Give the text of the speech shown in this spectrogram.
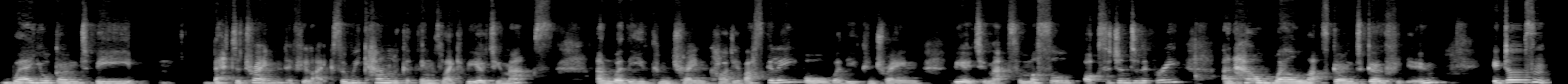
where you're going to be better trained, if you like. So, we can look at things like VO2 max and whether you can train cardiovascularly or whether you can train VO2 max for muscle oxygen delivery and how well that's going to go for you. It doesn't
